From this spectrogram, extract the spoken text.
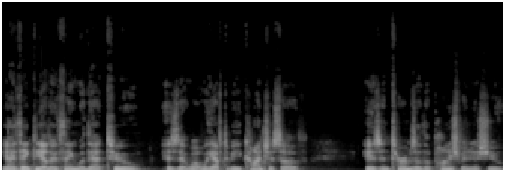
Yeah, I think the other thing with that too is that what we have to be conscious of is in terms of the punishment issue.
